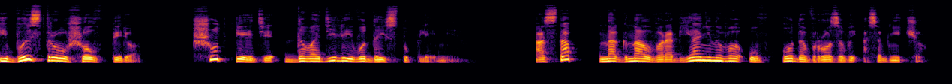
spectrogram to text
и быстро ушел вперед. Шутки эти доводили его до иступления. Остап нагнал Воробьянинова у входа в розовый особнячок.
